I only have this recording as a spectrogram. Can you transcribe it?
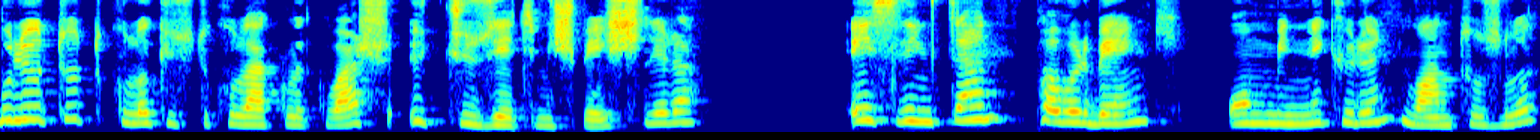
Bluetooth kulaküstü kulaklık var 375 lira. Eslink'ten Powerbank 10 binlik ürün vantuzlu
